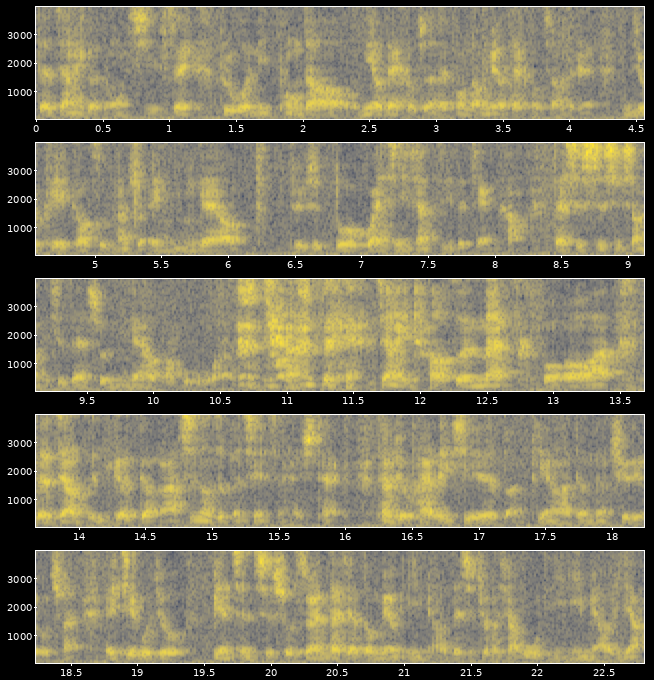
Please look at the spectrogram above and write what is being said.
的这样一个东西。所以如果你碰到你有戴口罩，再碰到没有戴口罩的人，你就可以告诉他说：“哎，你应该要。”就是多关心一下自己的健康，但是事实上你是在说你应该要保护我，这样所以这样一套所谓 mask for all 啊的这样子一个梗啊，事实上这本身也是 hashtag，他们就拍了一些短片啊等等去流传，哎，结果就变成是说，虽然大家都没有疫苗，但是就好像物理疫苗一样，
